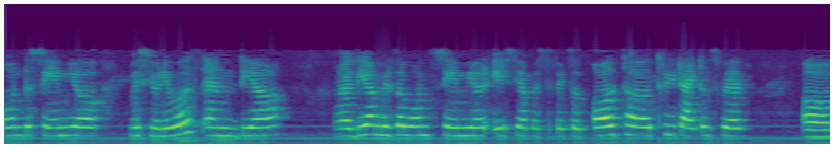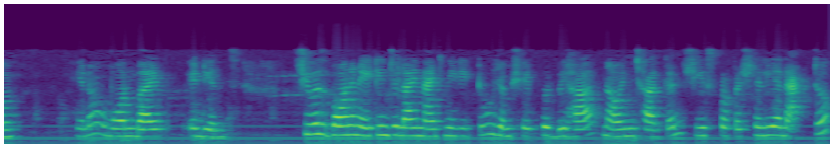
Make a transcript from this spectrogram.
won the same year Miss Universe and Dia uh, Dia Mirza won same year Asia Pacific. So all th three titles were um, you know won by Indians. She was born in 18 July 1982, Jamshedpur, Bihar, now in Jharkhand. She is professionally an actor,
